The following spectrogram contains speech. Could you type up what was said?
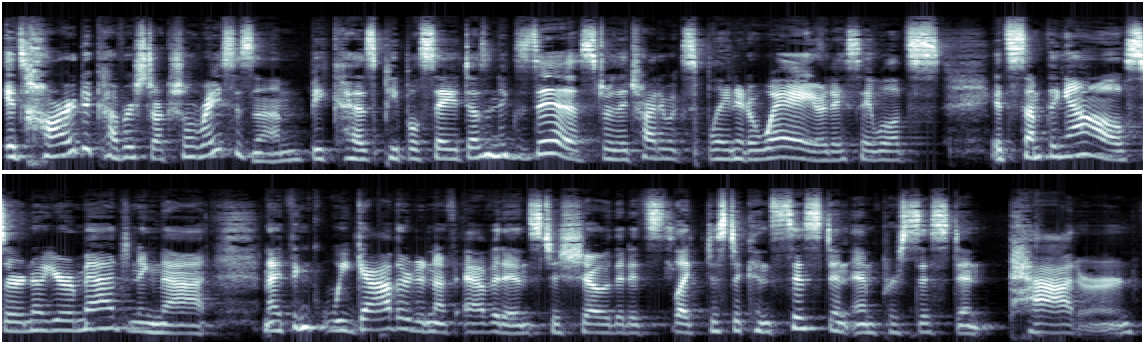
it's hard to cover structural racism because people say it doesn't exist or they try to explain it away or they say well it's it's something else or no you're imagining that. And i think we gathered enough evidence to show that it's like just a consistent and persistent pattern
